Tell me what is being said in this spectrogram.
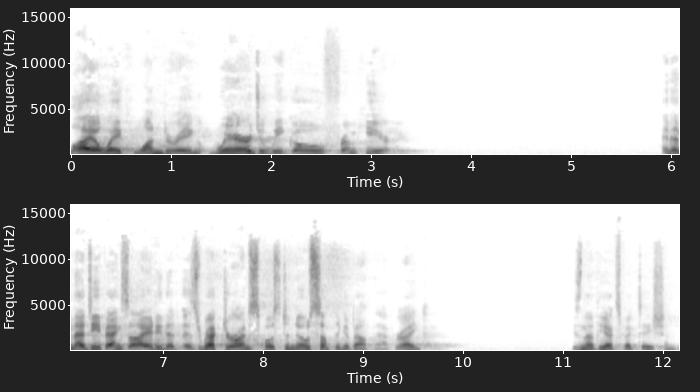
Lie awake wondering, where do we go from here? And then that deep anxiety that as rector, I'm supposed to know something about that, right? Isn't that the expectation?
